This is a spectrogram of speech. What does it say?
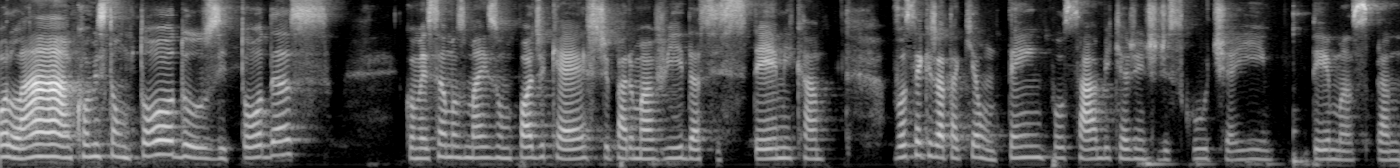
Olá, como estão todos e todas? Começamos mais um podcast para uma vida sistêmica. Você que já está aqui há um tempo sabe que a gente discute aí temas para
